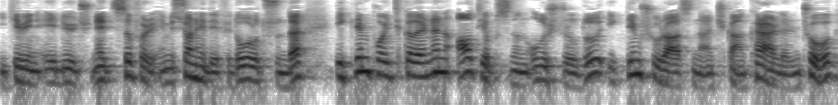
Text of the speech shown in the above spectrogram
2053 net sıfır emisyon hedefi doğrultusunda iklim politikalarının altyapısının oluşturulduğu iklim şurasından çıkan kararların çoğu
